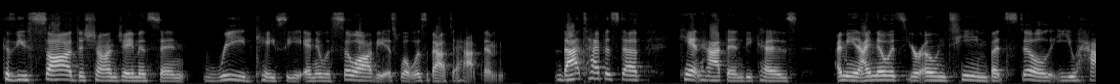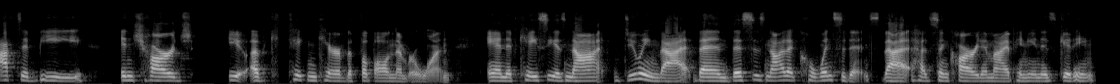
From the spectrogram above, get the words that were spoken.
because you saw D'Shawn Jamison read casey and it was so obvious what was about to happen. That type of stuff can't happen because i mean i know it's your own team but still you have to be in charge of taking care of the football number one and if Casey is not doing that, then this is not a coincidence that Hudson Card, in my opinion, is getting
